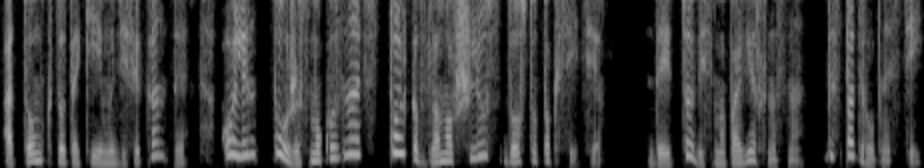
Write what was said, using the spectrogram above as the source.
о том, кто такие модификанты, Олин тоже смог узнать, только взломав шлюз доступа к сети. Да и то весьма поверхностно, без подробностей.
